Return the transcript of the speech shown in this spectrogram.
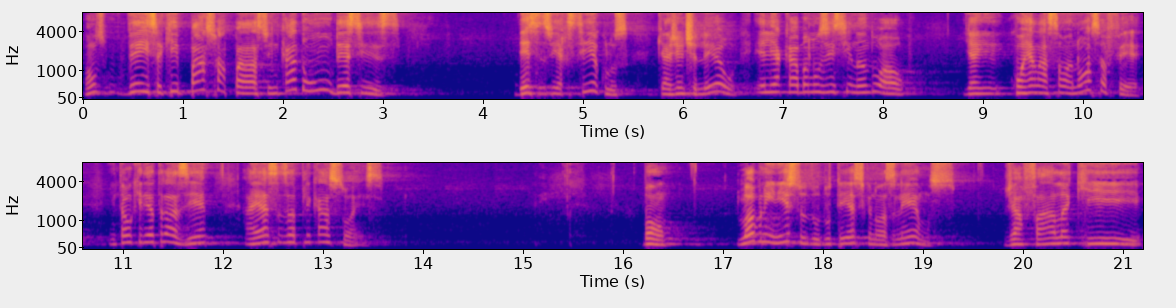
Vamos ver isso aqui passo a passo. Em cada um desses, desses versículos que a gente leu, ele acaba nos ensinando algo. E aí, com relação à nossa fé. Então, eu queria trazer a essas aplicações. Bom, logo no início do, do texto que nós lemos, já fala que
